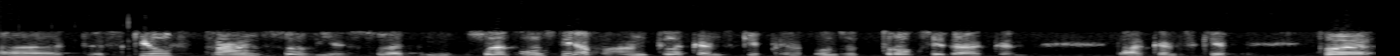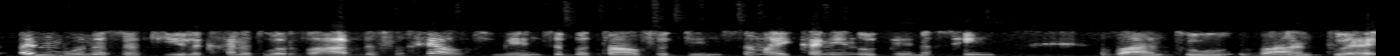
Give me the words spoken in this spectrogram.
uh skills transfer wees sodat sodat ons nie afhanklik kan skep en dat ons trots daar kan daar kan skep. Vir inwoners natuurlik gaan dit oor waarde vir geld. Mense betaal vir dienste, maar hy kan nie noodwendig sien waantoe waantoe hy,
